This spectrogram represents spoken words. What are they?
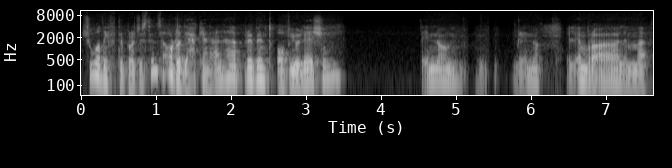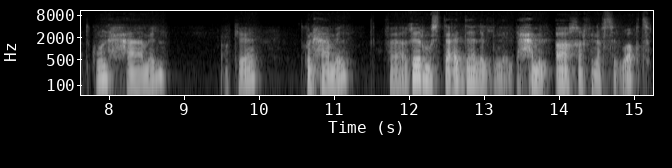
شو وظيفة ال progestins؟ already حكينا عنها. prevent ovulation. لأنه لأنه الامرأة لما بتكون حامل okay؟ تكون حامل فغير مستعدة لحمل آخر في نفس الوقت.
